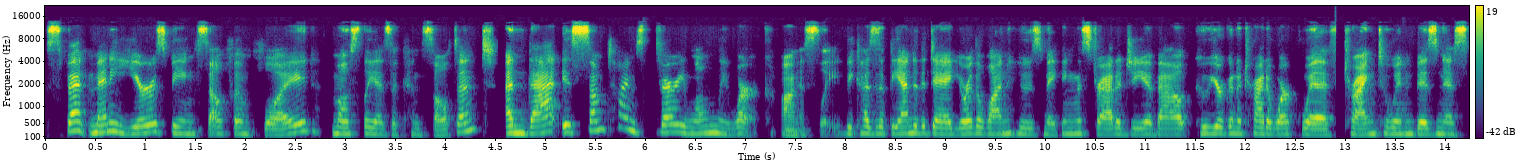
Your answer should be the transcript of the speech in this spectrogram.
spent many years being self employed, mostly as a consultant. And that is sometimes very lonely work, honestly, because at the end of the day, you're the one who's making the strategy about who you're going to try to work with, trying to win business,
